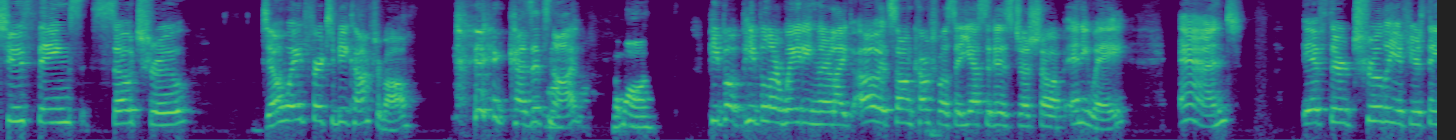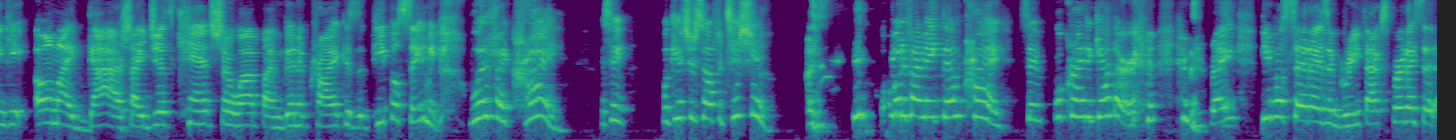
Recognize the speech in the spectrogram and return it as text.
Two things so true. Don't wait for it to be comfortable because it's not. Come on. People people are waiting. They're like, "Oh, it's so uncomfortable." Say, "Yes, it is. Just show up anyway." And if they're truly if you're thinking oh my gosh i just can't show up i'm going to cry because people say to me what if i cry i say well get yourself a tissue what if i make them cry? Say we'll cry together right? People said i was a grief expert i said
